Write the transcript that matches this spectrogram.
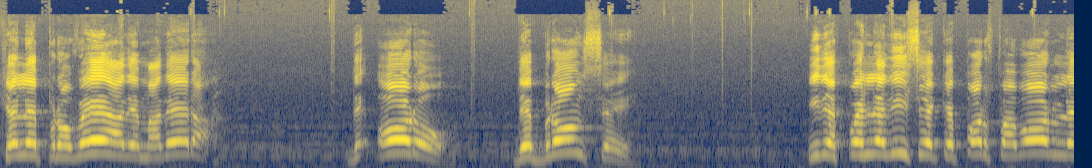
que le provea de madera, de oro, de bronce. Y después le dice que por favor le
